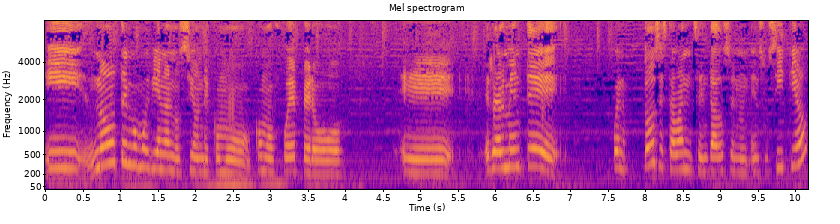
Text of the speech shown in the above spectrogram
y no tengo muy bien la noción de cómo, cómo fue, pero eh, realmente, bueno, todos estaban sentados en, un- en su sitio,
